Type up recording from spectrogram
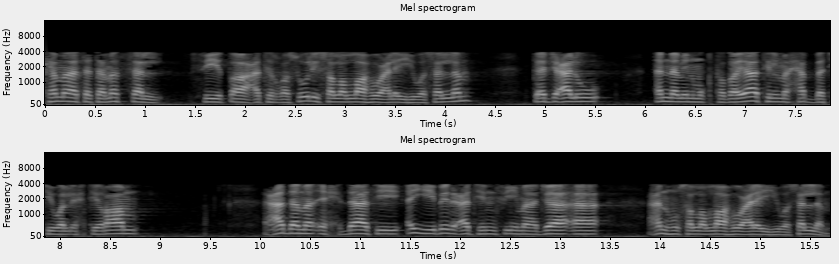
كما تتمثل في طاعة الرسول صلى الله عليه وسلم تجعل أن من مقتضيات المحبة والاحترام عدم إحداث أي بدعة فيما جاء عنه صلى الله عليه وسلم.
